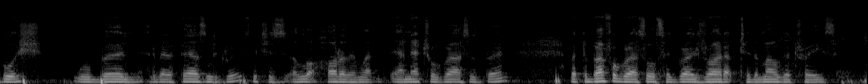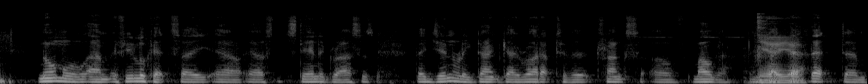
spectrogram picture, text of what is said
bush will burn at about a thousand degrees, which is a lot hotter than what our natural grasses burn. But the buffel grass also grows right up to the mulga trees. Normal, um, if you look at, say, our, our standard grasses, they generally don't go right up to the trunks of mulga. In Yeah, fact, yeah. That, that um,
